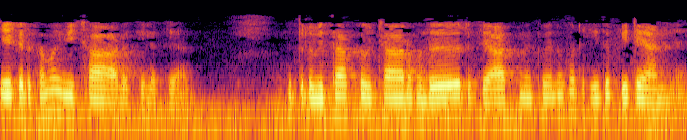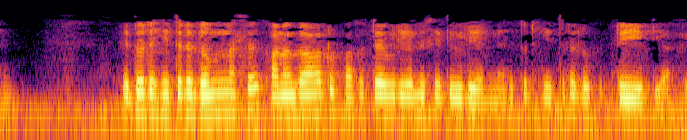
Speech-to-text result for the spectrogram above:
ඒකට තමයි විචාර කියල කියන්න. එතුළ විතක්ක විචාර හොඳට ක්‍යාත්මක වෙනකොට හිත පිට යන්නේ. එතොට හිතට දුම්න්නස කනගාටු පසට ඇවිලියන්න සිතිවිලියන්න එතොට හිතට ලොකු ප්‍රීතියක්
